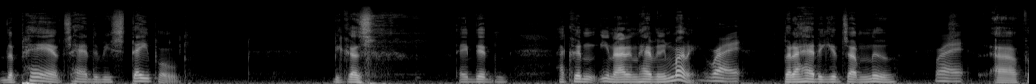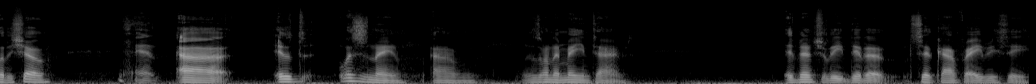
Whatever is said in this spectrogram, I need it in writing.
the pants had to be stapled because they didn't I couldn't you know I didn't have any money Right. but I had to get something new Right. uh, for the show and uh, it was what's his name um, it was on a million times eventually did a sitcom for ABC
